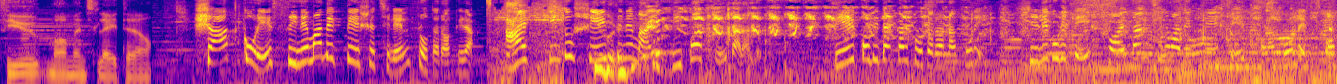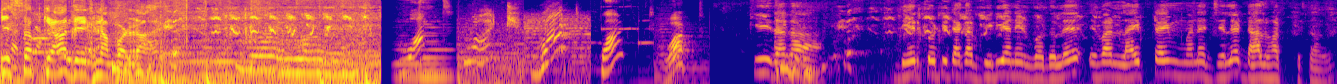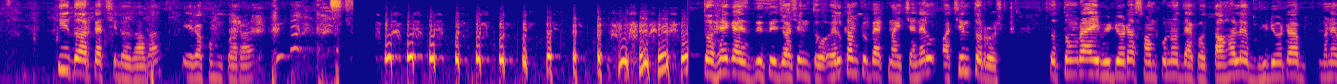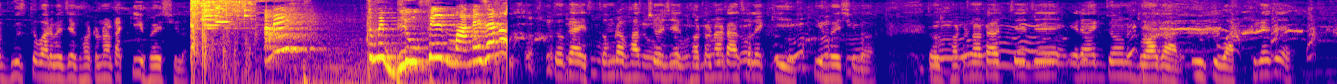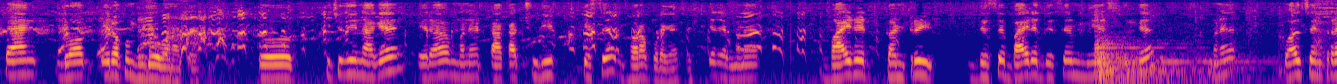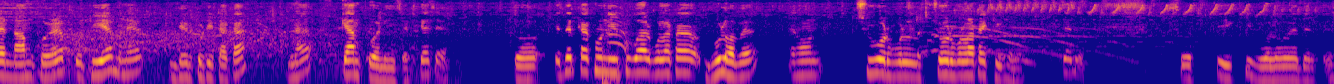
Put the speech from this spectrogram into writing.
few moments later. সাত করে cinema দেখতে এসেছিলেন প্রতারকেরা কিন্তু সেই সিনেমায় বিপদ হয়ে দাঁড়ালো দেড় কোটি টাকার প্রতারণা করে শিলিগুড়িতে শয়তান সিনেমা দেখতে এসে ধরা পড়লেন ये सब অপরাধীরা। क्या देखना पड़ रहा है কি দাদা দেড় কোটি টাকা বিরিয়ানির বদলে এবার লাইফ টাইম মানে জেলে ডাল ভাত খেতে হবে কি দরকার ছিল দাদা এরকম করার? তো hey guys this is Achinta welcome to back my channel Achinta roast তো তোমরা এই ভিডিওটা সম্পূর্ণ দেখো তাহলে ভিডিওটা মানে বুঝতে পারবে যে ঘটনাটা কি হয়েছিল। তুমি ব্লু ফিল্ম মানে জানো? তো গাইস তোমরা ভাবছ যে ঘটনাটা আসলে কি কি হয়েছিল? তো ঘটনাটা হচ্ছে যে এরা একজন ব্লগার ইউটিউবার ঠিক আছে? প্যাঙ্ক ব্লগ এরকম ভিডিও বানাতো। তো কিছুদিন আগে এরা মানে টাকা চুরির কেসে ধরা পড়ে গেছে, ঠিক আছে? মানে বাইরের কান্ট্রি দেশে বাইরের দেশের মেয়ের সঙ্গে মানে কল সেন্টারের নাম করে পটিয়ে মানে দেড় কোটি টাকা মানে ক্যাম্প করে নিয়েছে, ঠিক আছে? তো এদেরকে এখন ইউটিউবার বলাটা ভুল হবে। এখন চোর বল, চোর বলাটাই ঠিক হবে, ঠিক আছে? সত্যি কি বলব এদেরকে?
